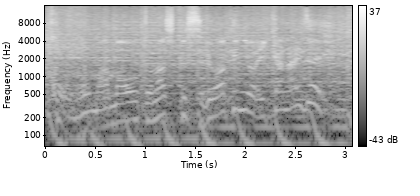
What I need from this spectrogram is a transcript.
このままおとなしくするわけにはいかないぜ。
